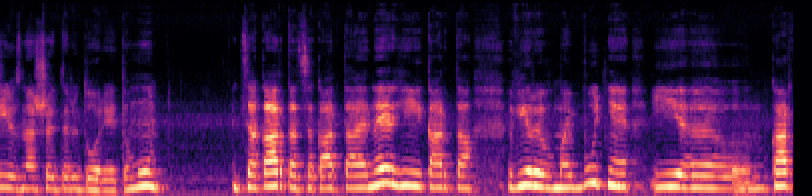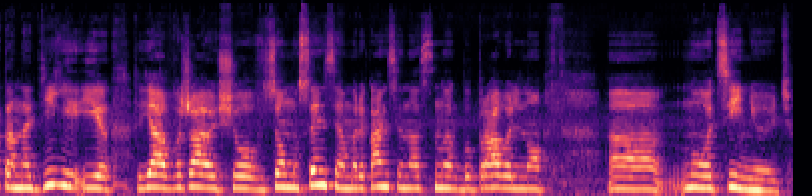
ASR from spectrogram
Росію з нашої території. Тому ця карта це карта енергії, карта віри в майбутнє і е, карта надії. І я вважаю, що в цьому сенсі американці нас ну, якби правильно е, ну, оцінюють.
